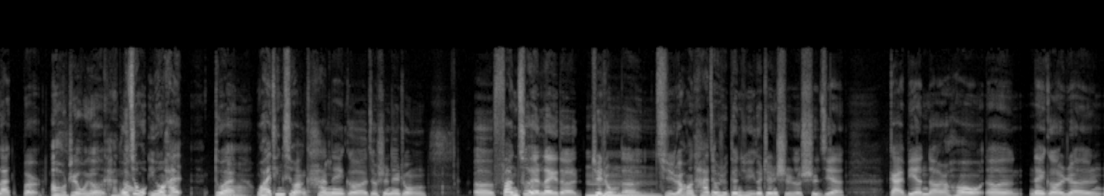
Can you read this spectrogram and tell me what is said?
（Blackbird）。哦，这个我有看到。呃、我就因为我还对、哦、我还挺喜欢看那个就是那种呃犯罪类的这种的剧，嗯、然后它就是根据一个真实的事件改编的。然后呃，那个人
